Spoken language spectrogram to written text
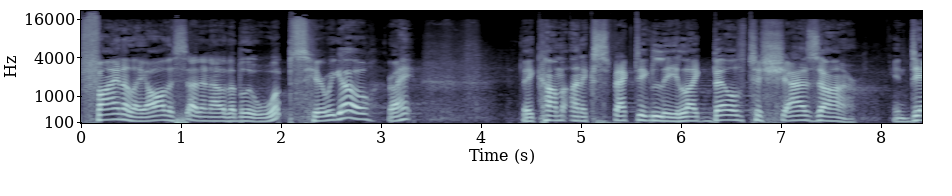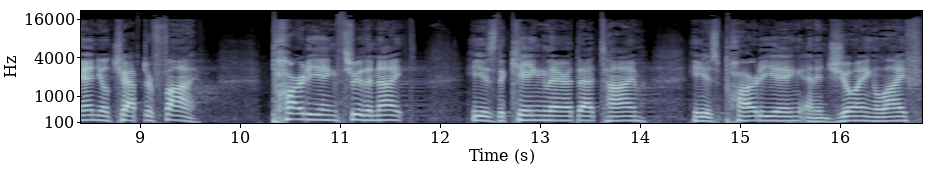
finally, all of a sudden, out of the blue, whoops, here we go, right? They come unexpectedly, like bells to Belteshazzar in Daniel chapter 5, partying through the night. He is the king there at that time. He is partying and enjoying life.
